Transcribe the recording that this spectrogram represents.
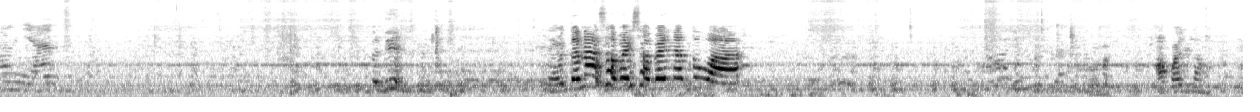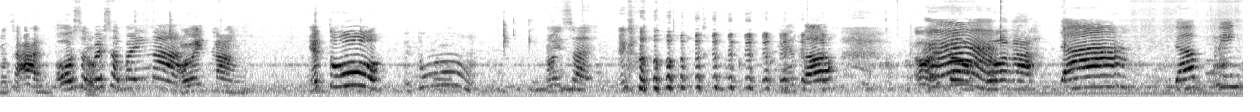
Ano yan? Pwede. Ito na, sabay-sabay na to ah. Okay lang. Saan? Oh, sabay-sabay na. Oh, wait lang. Ito! Ito nga. Isa. Ito. Oh, ito. Kuha ka. The, the pink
